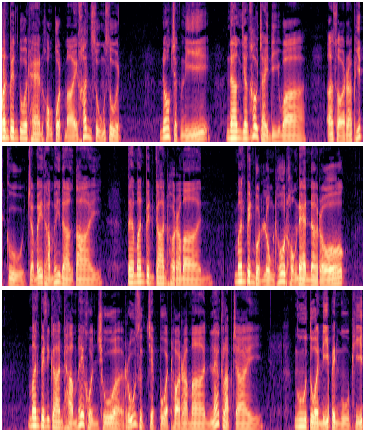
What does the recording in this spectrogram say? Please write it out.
มันเป็นตัวแทนของกฎหมายขั้นสูงสุด นอกจากนี้ นางยังเข้าใจดีว่า อสรพิษกูจะไม่ทำให้นางตาย แต่มันเป็นการทรมาน มันเป็นบทลงโทษของแดนนรก มันเป็นการทำให้คนชั่วรู้สึกเจ็บปวดทรมานและกลับใจ งูตัวนี้เป็นงูพิษ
